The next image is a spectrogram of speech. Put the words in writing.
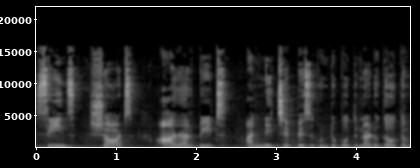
సీన్స్ షార్ట్స్ ఆర్ఆర్ బీట్స్ అన్నీ చెప్పేసుకుంటూ పోతున్నాడు గౌతమ్.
